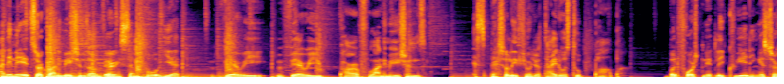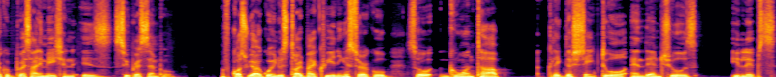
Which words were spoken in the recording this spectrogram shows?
Animated circle animations are very simple yet very, very powerful animations, especially if you want your titles to pop. But fortunately, creating a circle burst animation is super simple. Of course, we are going to start by creating a circle, so go on top, click the shape tool and then choose ellipse.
